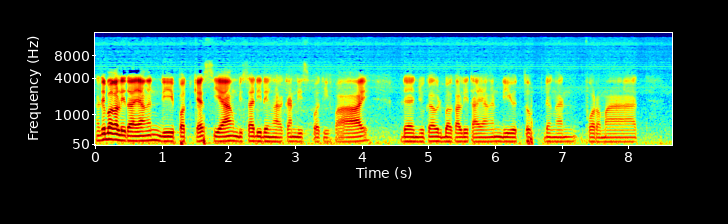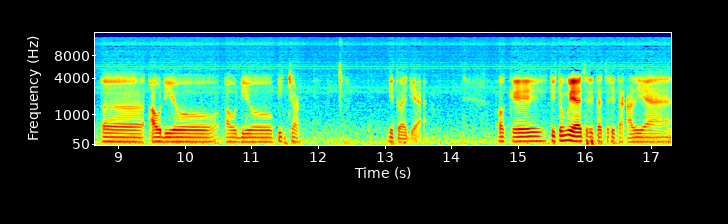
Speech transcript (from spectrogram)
Nanti bakal ditayangin di podcast yang bisa didengarkan di Spotify dan juga bakal ditayangin di YouTube dengan format uh, audio audio picture. Gitu aja. Oke ditunggu ya cerita-cerita kalian.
